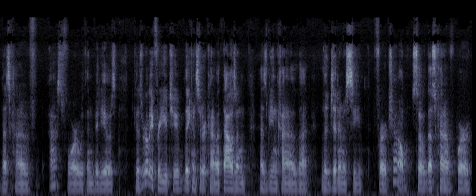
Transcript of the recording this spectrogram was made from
that's kind of asked for within videos because really for YouTube, they consider kind of a thousand as being kind of that legitimacy for a channel. So that's kind of where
